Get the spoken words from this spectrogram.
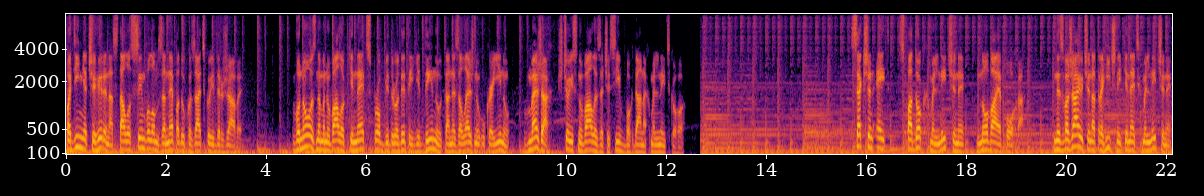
Падіння Чигирина стало символом занепаду козацької держави. Воно ознаменувало кінець спроб відродити єдину та незалежну Україну в межах, що існували за часів Богдана Хмельницького. Section 8. Спадок Хмельниччини. Нова епоха. Незважаючи на трагічний кінець Хмельниччини,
